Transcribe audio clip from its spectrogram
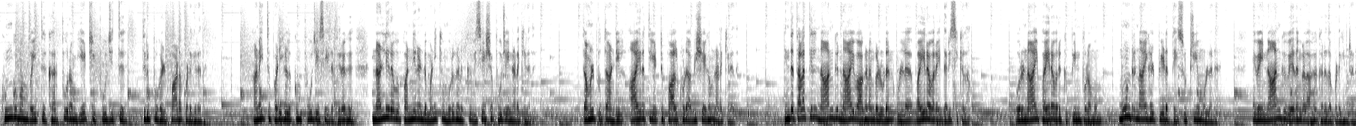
குங்குமம் வைத்து கற்பூரம் ஏற்றி பூஜித்து திருப்புகள் பாடப்படுகிறது. அனைத்து படிகளுக்கும் பூஜை செய்த பிறகு நள்ளிரவு பன்னிரண்டு மணிக்கு முருகனுக்கு விசேஷ பூஜை நடக்கிறது. தமிழ் புத்தாண்டில் ஆயிரத்தி எட்டு பால்குட அபிஷேகம் நடக்கிறது. இந்த தளத்தில் நான்கு நாய் வாகனங்களுடன் உள்ள பைரவரை தரிசிக்கலாம். ஒரு நாய் பைரவருக்கு பின்புறமும் மூன்று நாய்கள் பீடத்தை சுற்றியும் உள்ளன. இவை நான்கு வேதங்களாக கருதப்படுகின்றன.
